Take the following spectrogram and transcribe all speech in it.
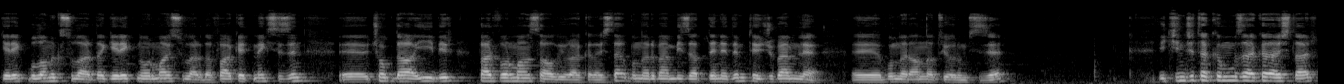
Gerek bulanık sularda, gerek normal sularda fark etmeksizin e, çok daha iyi bir performans sağlıyor arkadaşlar. Bunları ben bizzat denedim, tecrübemle e, bunları anlatıyorum size. İkinci takımımız arkadaşlar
